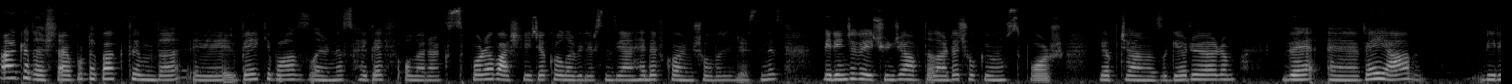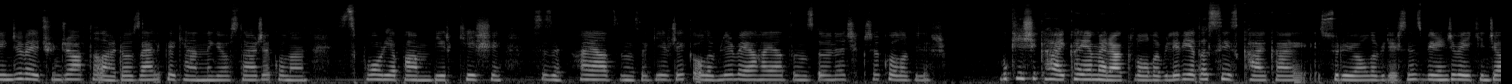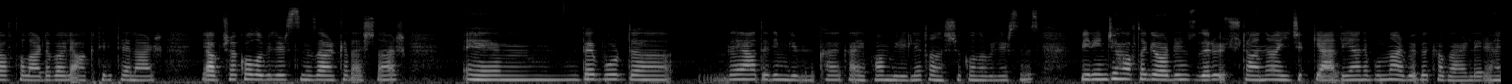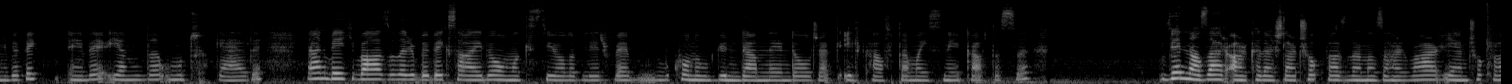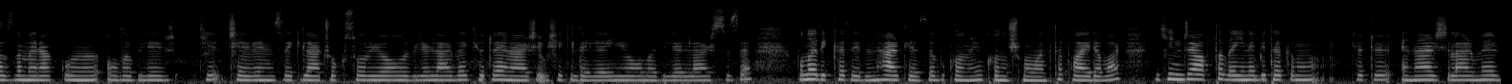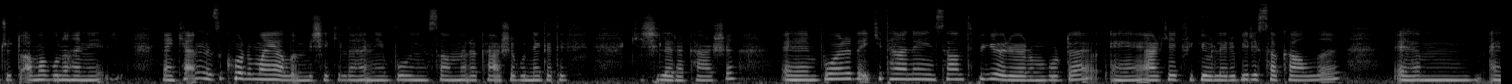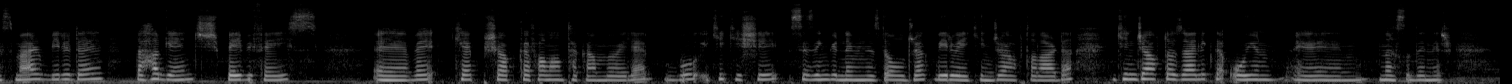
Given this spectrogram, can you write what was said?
Arkadaşlar burada baktığımda e, belki bazılarınız hedef olarak spora başlayacak olabilirsiniz. Yani hedef koymuş olabilirsiniz. Birinci ve üçüncü haftalarda çok yoğun spor yapacağınızı görüyorum. Ve e, veya birinci ve üçüncü haftalarda özellikle kendini gösterecek olan spor yapan bir kişi sizin hayatınıza girecek olabilir veya hayatınızda öne çıkacak olabilir. Bu kişi kaykaya meraklı olabilir ya da siz kaykay sürüyor olabilirsiniz. Birinci ve ikinci haftalarda böyle aktiviteler yapacak olabilirsiniz arkadaşlar. Eee, ve burada veya dediğim gibi bir KYK yapan biriyle tanışacak olabilirsiniz. Birinci hafta gördüğünüz üzere 3 tane ayıcık geldi. Yani bunlar bebek haberleri. Hani bebek e, ve yanında umut geldi. Yani belki bazıları bebek sahibi olmak istiyor olabilir ve bu konu gündemlerinde olacak ilk hafta, Mayıs'ın ilk haftası. Ve nazar arkadaşlar çok fazla nazar var. Yani çok fazla meraklı olabilir ki çevrenizdekiler çok soruyor olabilirler ve kötü enerji bir şekilde yayıyor olabilirler size. Buna dikkat edin. Herkes de bu konuyu konuşmamakta fayda var. İkinci hafta da yine bir takım kötü enerjiler mevcut ama bunu hani yani kendinizi korumaya alın bir şekilde hani bu insanlara karşı bu negatif kişilere karşı. Ee, bu arada iki tane insan tipi görüyorum burada. Ee, erkek figürleri. Biri sakallı, em, esmer. Biri de daha genç, baby face. Ee, ve cap, şapka falan takan böyle. Bu iki kişi sizin gündeminizde olacak. Bir ve ikinci haftalarda. İkinci hafta özellikle oyun em, nasıl denir?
